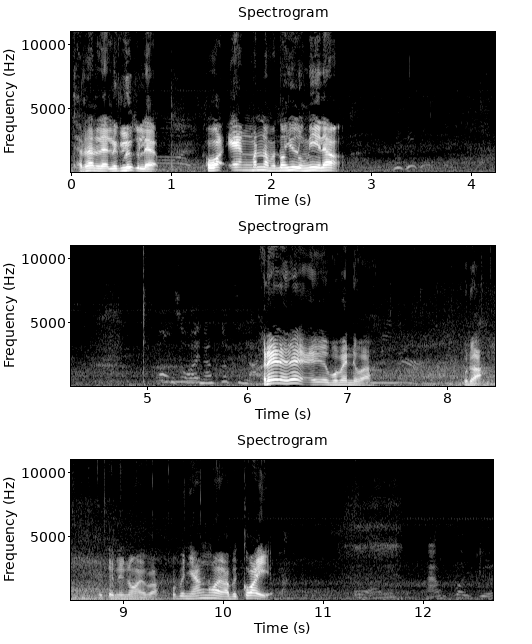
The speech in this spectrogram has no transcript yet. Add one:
แถวนั้นแหละลึกๆแหละเพราะว่าแองมันน่ะมันต้องอยู่ตรงนี้แล้วห้องซอยนะคือสิหลายเด้เด้เด้เอ้ยโมเมนต์ดีกว่ากูด่าไปเต้นน้อยๆปะเพราะเป็นยังน้อยเอาไปก้อยถามก้นเยอะ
